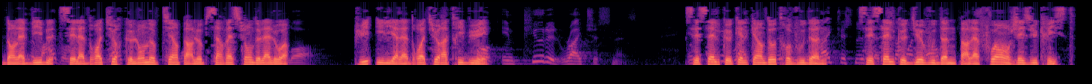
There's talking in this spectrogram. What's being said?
Dans la Bible, c'est la droiture que l'on obtient par l'observation de la loi. Puis, il y a la droiture attribuée. C'est celle que quelqu'un d'autre vous donne. C'est celle que Dieu vous donne par la foi en Jésus-Christ.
